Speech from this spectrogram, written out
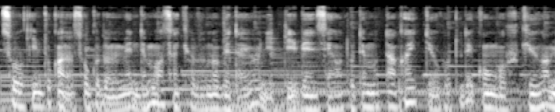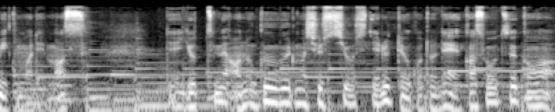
送金とかの速度の面でも先ほど述べたように利便性がとても高いということで今後普及が見込まれます。で4つ目あの Google も出資をしているということで仮想通貨は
